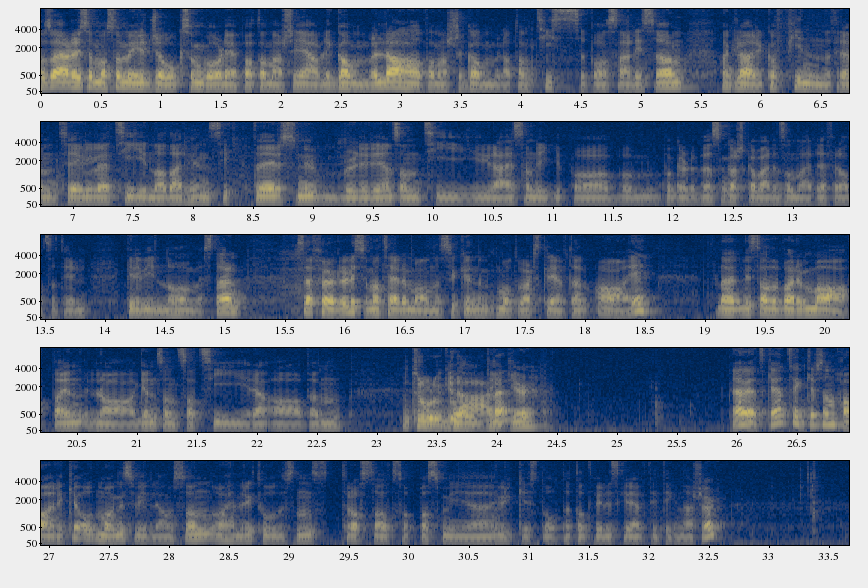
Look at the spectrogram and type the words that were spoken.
Og så er det liksom også mye joke som går det på at han er så jævlig gammel. da, At han er så gammel at han tisser på seg, liksom. Han klarer ikke å finne frem til Tina der hun sitter. Snubler i en sånn tigergreie som ligger på, på, på gulvet, som kanskje skal være en sånn der referanse til Grevinnen og hovmesteren. Så jeg føler liksom at hele manuset kunne på en måte vært skrevet av en AI. For Hvis jeg hadde bare mata inn lag en sånn satire av en Men tror du ikke det er det? Jeg vet ikke. jeg tenker sånn, Har ikke Odd Magnus Williamson og Henrik Thodesen tross alt såpass mye yrkesstolthet at de ville skrevet de tingene der sjøl?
